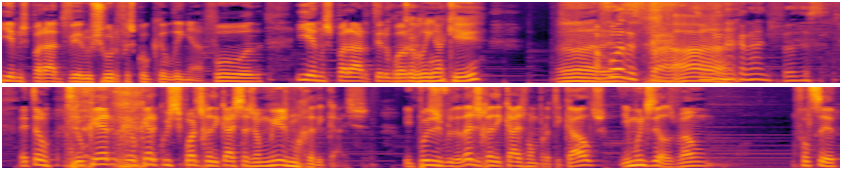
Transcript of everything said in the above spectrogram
Íamos parar de ver os surfas com o cabelinho à foda. Íamos parar de ter o O barulho. cabelinho aqui. Ah, foda-se, pá! Ah. Caralho, foda-se. Então, eu quero, eu quero que os esportes radicais sejam mesmo radicais. E depois os verdadeiros radicais vão praticá-los e muitos deles vão falecer.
